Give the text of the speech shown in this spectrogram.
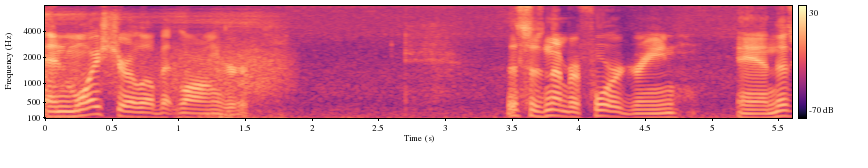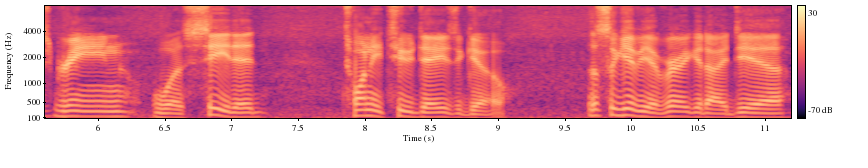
and moisture a little bit longer. This is number four green, and this green was seeded 22 days ago. This will give you a very good idea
